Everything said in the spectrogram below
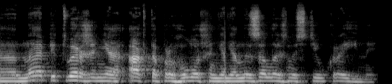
на підтвердження акта проголошення незалежності України.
